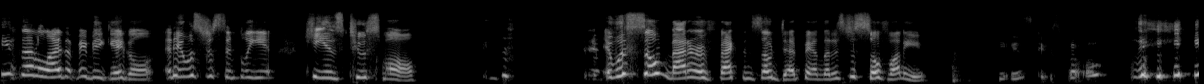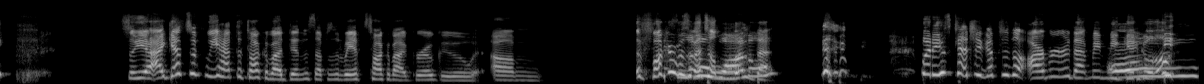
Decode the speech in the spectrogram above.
he said a line that made me giggle, and it was just simply he is too small. it was so matter of fact and so deadpan that it's just so funny. He is too small. so yeah, I guess if we have to talk about Din this episode, we have to talk about Grogu. Um the fucker was about to Little love waddle. that. when he's catching up to the armor, that made me giggle. Oh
